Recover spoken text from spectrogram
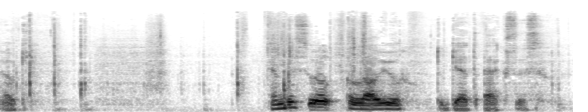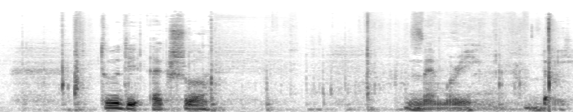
Okay. And this will allow you to get access to the actual memory bay.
